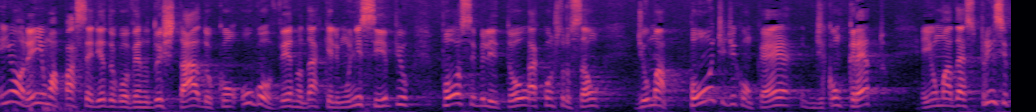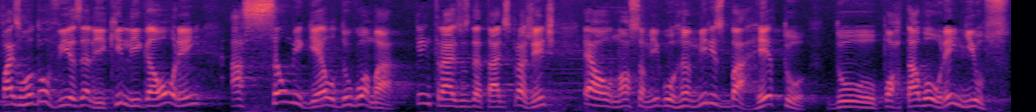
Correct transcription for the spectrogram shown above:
Em Orem, uma parceria do governo do estado com o governo daquele município possibilitou a construção de uma ponte de concreto em uma das principais rodovias ali, que liga Orem a São Miguel do Guamá. Quem traz os detalhes para a gente é o nosso amigo Ramires Barreto, do portal Orem News.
